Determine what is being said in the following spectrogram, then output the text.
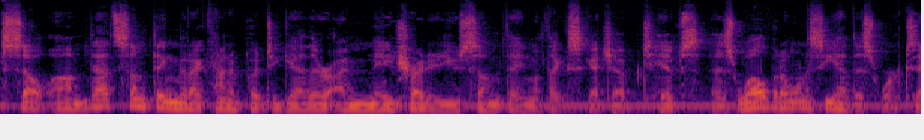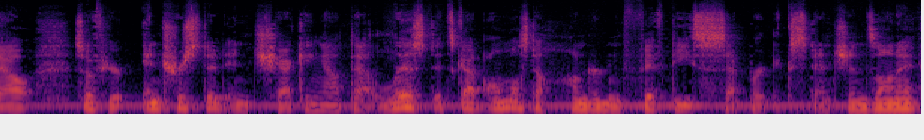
So um, that's something that I kind of put together. I may try to do something with like SketchUp tips as well, but I want to see how this works out. So if you're interested in checking out that list, it's got almost 150 separate extensions on it.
